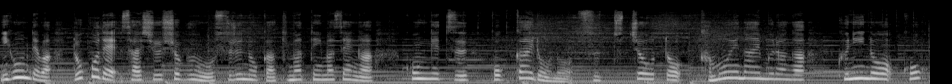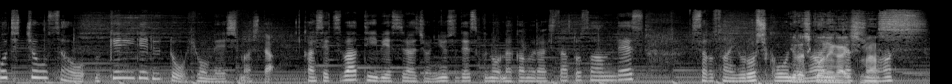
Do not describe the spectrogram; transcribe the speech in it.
日本ではどこで最終処分をするのか決まっていませんが今月北海道の寿都町と鴨江内村が国の候補地調査を受け入れると表明しました。解説は TBS ラジオニュースデスクの中村久人さんです。久人さんよろしくお願いいたします。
